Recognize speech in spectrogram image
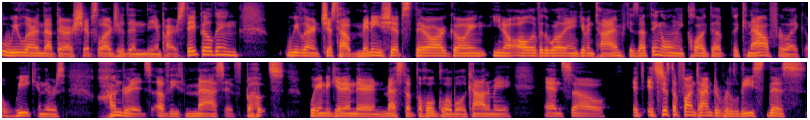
we learned that there are ships larger than the Empire State Building. We learned just how many ships there are going, you know, all over the world at any given time because that thing only clogged up the canal for like a week and there was hundreds of these massive boats waiting to get in there and messed up the whole global economy. And so it, it's just a fun time to release this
